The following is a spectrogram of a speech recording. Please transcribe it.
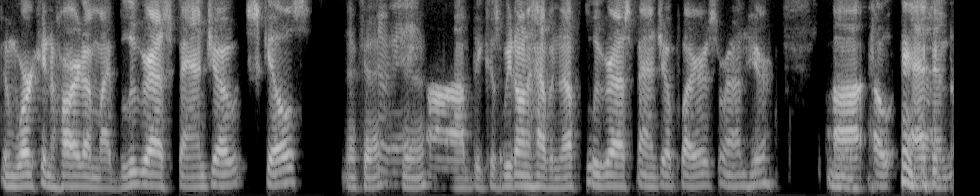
been working hard on my bluegrass banjo skills. Okay. Yeah. Uh, because we don't have enough bluegrass banjo players around here. Mm. Uh, oh, and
